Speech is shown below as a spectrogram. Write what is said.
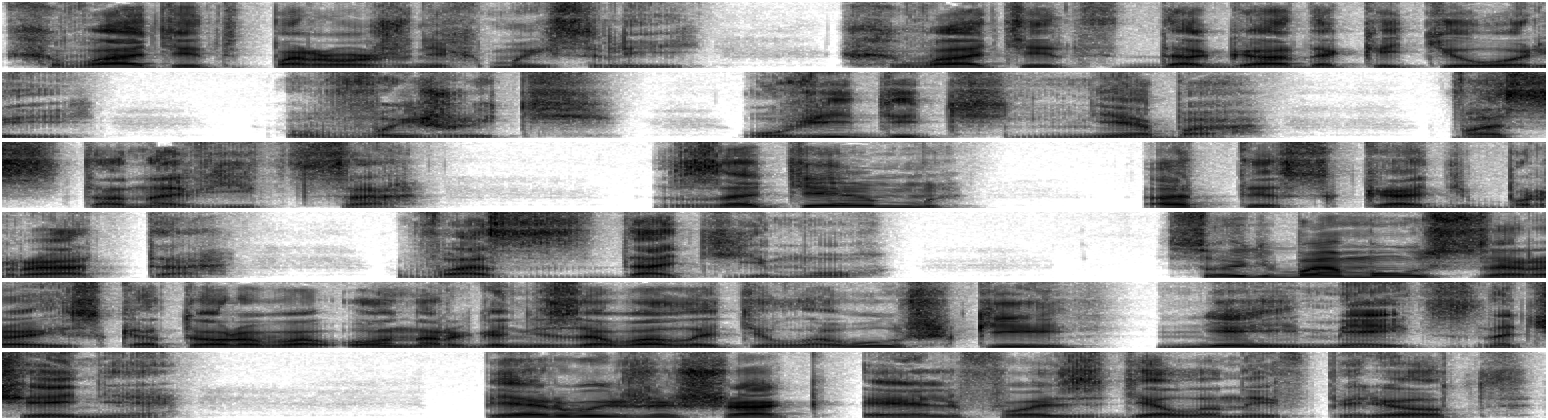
Хватит порожних мыслей. Хватит догадок и теорий. Выжить. Увидеть небо. Восстановиться. Затем отыскать брата. Воздать ему. Судьба мусора, из которого он организовал эти ловушки, не имеет значения. Первый же шаг эльфа, сделанный вперед,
